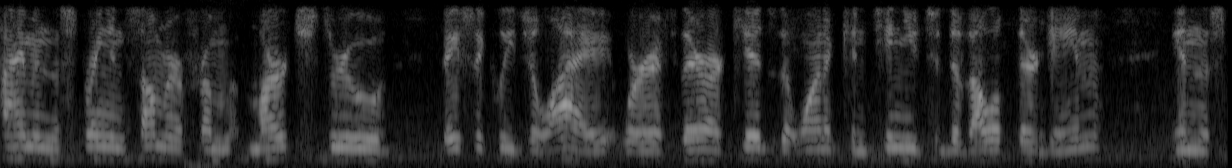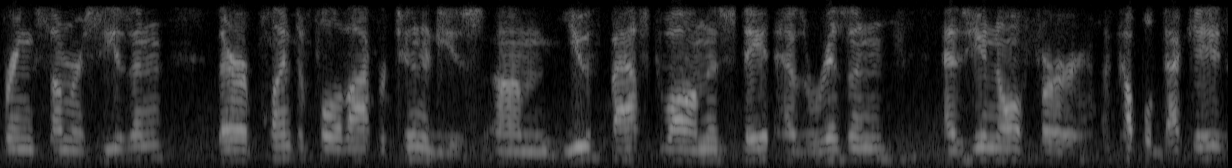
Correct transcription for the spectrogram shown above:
time in the spring and summer from March through basically July where if there are kids that want to continue to develop their game in the spring summer season, there are plentiful of opportunities. Um, youth basketball in this state has risen, as you know, for a couple decades,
